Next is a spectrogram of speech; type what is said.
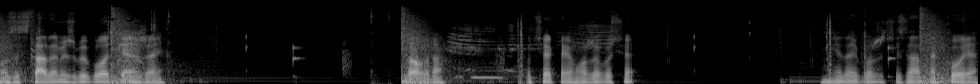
Bo ze stadem już by było ciężej. Dobra. Uciekaj może, bo się... Nie daj Boże cię zaatakuje.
